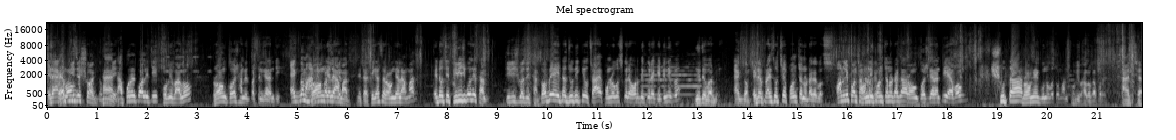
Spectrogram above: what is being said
এটা এবং- নিজস্ব একদম হ্যাঁ কাপড়ের কোয়ালিটি খুবই ভালো রং কোষ হান্ড্রেড পার্সেন্ট গ্যারান্টি একদম রং গেলে আমার এটা ঠিক আছে রং গেলে আমার। এটা হচ্ছে তিরিশ গজে থান। 30 গজি থান। তবে এটা যদি কেউ চায় পনেরো গজ করে অর্ধেক করে কেটে নিবে নিতে পারবে। একদম। এটার প্রাইস হচ্ছে পঞ্চান্ন টাকা গজ। Only 55 only. পঞ্চান্ন টাকা রং কোষ গ্যারান্টি এবং সুতা রঙে গুণগত মান খুবই ভালো কাপড়ের। আচ্ছা।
